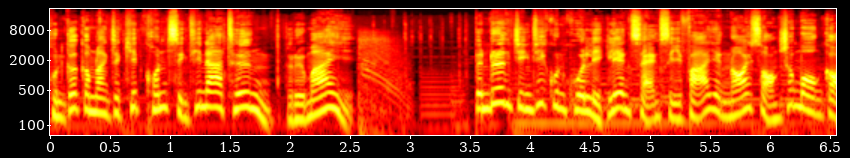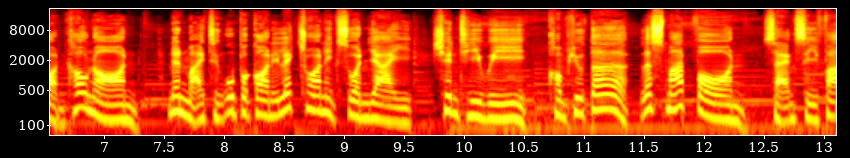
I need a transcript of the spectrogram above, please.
คุณก็กำลังจะคิดค้นสิ่งที่น่าทึ่ง หรือไม่ เป็นเรื่องจริงที่คุณควรหลีกเลี่ยงแสงสีฟ้าอย่างน้อย 2 ชั่วโมงก่อนเข้านอน นั่นหมายถึงอุปกรณ์อิเล็กทรอนิกส์ส่วนใหญ่ เช่นทีวี คอมพิวเตอร์ และสมาร์ทโฟน แสงสีฟ้า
